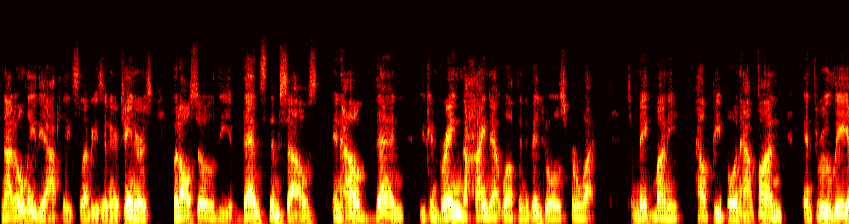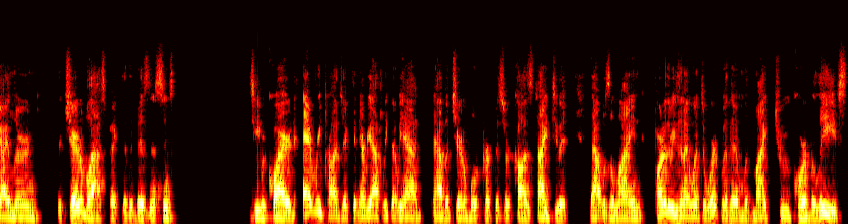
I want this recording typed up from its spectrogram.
not only the athletes, celebrities, and entertainers, but also the events themselves and how then you can bring the high net wealth individuals for what? To make money, help people, and have fun. And through Leigh, I learned the charitable aspect of the business since he required every project and every athlete that we had to have a charitable purpose or cause tied to it. That was aligned. Part of the reason I went to work with him with my true core beliefs,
